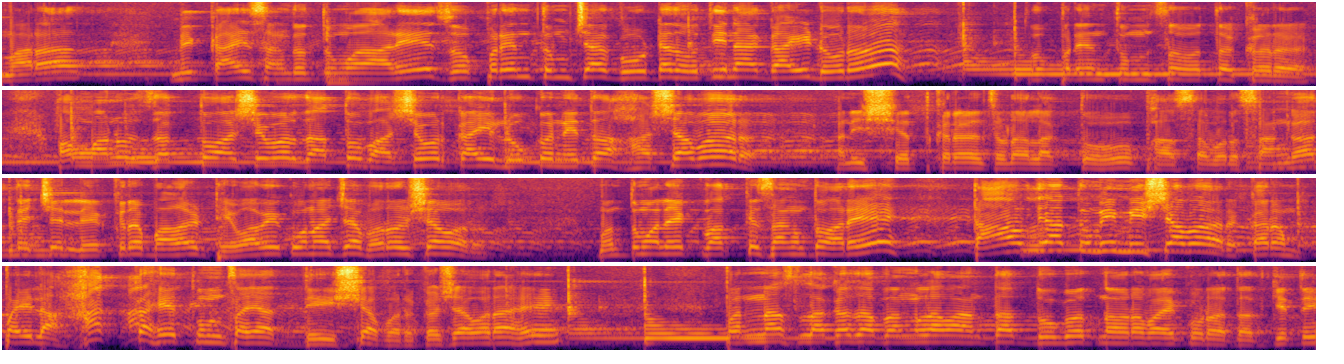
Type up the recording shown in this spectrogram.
महाराज मी काय सांगतो तुम्हाला अरे जोपर्यंत तुमच्या गोट्यात होती ना गाई ढोरं तोपर्यंत तुमचं होतं खरं. हा माणूस जगतो आशेवर जातो भाषेवर काही लोक नेतं हाशावर. आणि शेतकऱ्याला चढा लागतो हो फासावर. सांगा त्याचे लेकरं बाळ ठेवावे कोणाच्या भरोश्यावर? मग तुम्हाला एक वाक्य सांगतो अरे ताव द्या तुम्ही मिशावर. कारण पहिला हक्क आहे तुमचा या देशावर. कशावर आहे? पन्नास लाखाचा बंगला बांधतात दोघत नवरा बायको राहतात. किती?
